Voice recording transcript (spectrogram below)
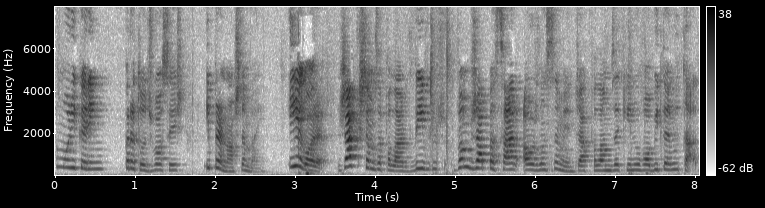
amor e carinho para todos vocês e para nós também. E agora, já que estamos a falar de livros, vamos já passar aos lançamentos, já que falámos aqui no Hobbit Anotado.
